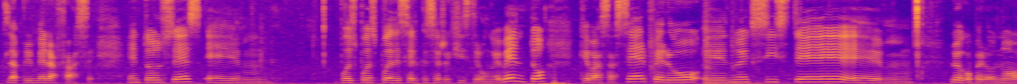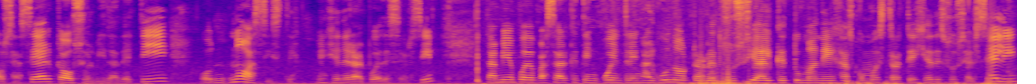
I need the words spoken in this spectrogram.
Es la primera fase. Entonces, em, pues, pues puede ser que se registre un evento que vas a hacer, pero eh, no existe... Em, luego pero no se acerca o se olvida de ti o no asiste. En general puede ser, ¿sí? También puede pasar que te encuentre en alguna otra red social que tú manejas como estrategia de social selling.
